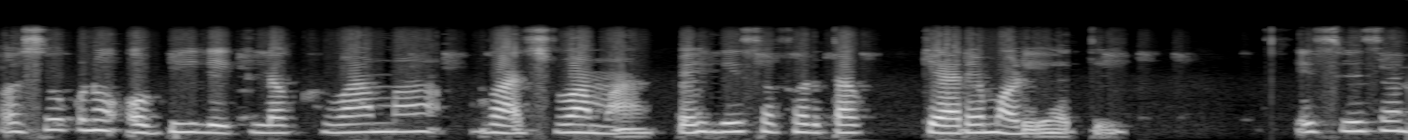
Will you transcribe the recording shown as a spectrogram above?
અશોકનો અભિલેખ લખવામાં, વાંચવામાં પહેલી સફળતા ક્યારે મળી હતી? ઈસવીસન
